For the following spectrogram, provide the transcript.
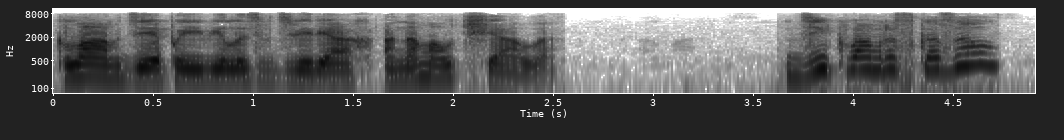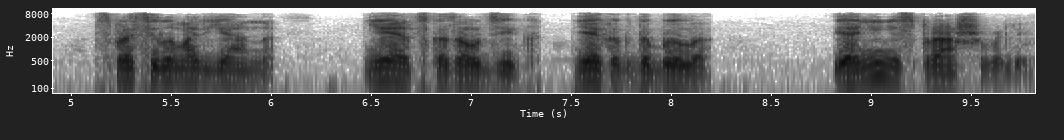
Клавдия появилась в дверях, она молчала. «Дик вам рассказал?» — спросила Марьяна. «Нет», — сказал Дик, — «некогда было». И они не спрашивали.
